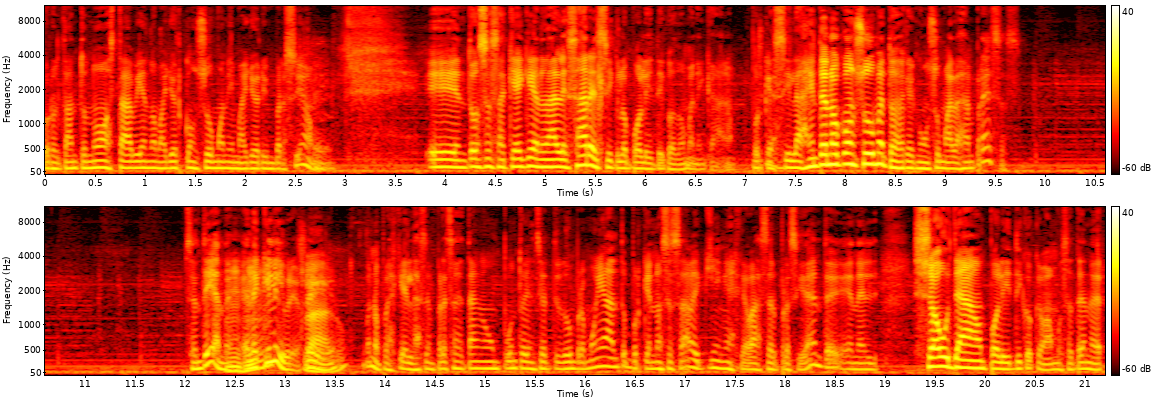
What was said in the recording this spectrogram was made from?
Por lo tanto, no está habiendo mayor consumo ni mayor inversión. Eh, entonces aquí hay que analizar el ciclo político dominicano. Porque si la gente no consume, entonces hay que consumar las empresas. ¿Se entiende? El equilibrio. claro. Bueno, pues que las empresas están en un punto de incertidumbre muy alto porque no se sabe quién es que va a ser presidente en el showdown político que vamos a tener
